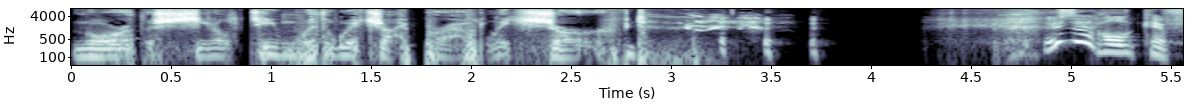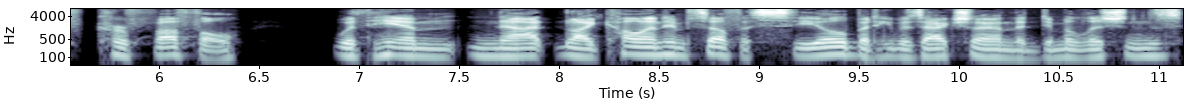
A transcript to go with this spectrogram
nor the SEAL team with which I proudly served. There's a whole kerf- kerfuffle with him not like calling himself a SEAL, but he was actually on the demolitions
